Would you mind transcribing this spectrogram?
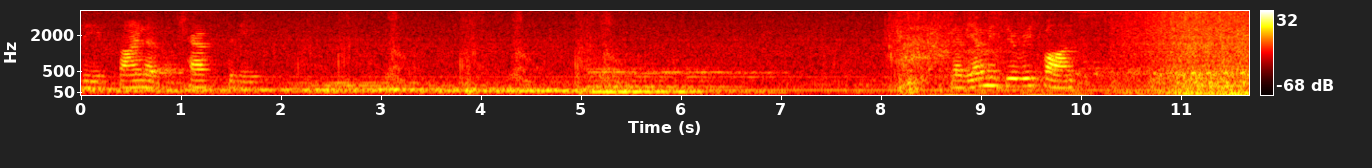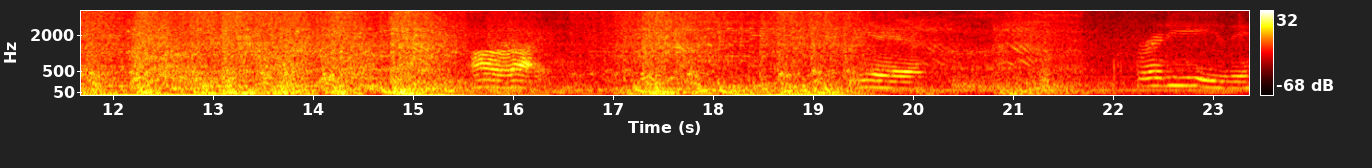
the sign of chastity. Now the enemies do respawn. Alright. Yeah. Pretty easy.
